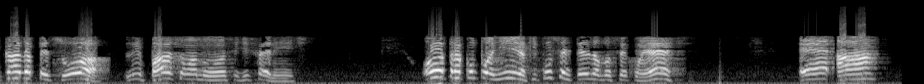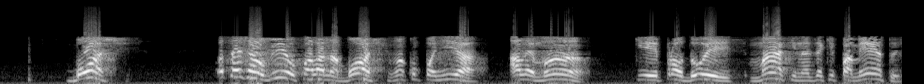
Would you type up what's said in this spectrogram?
cada pessoa lhe passa uma nuance diferente. Outra companhia que com certeza você conhece é a Bosch. Você já ouviu falar na Bosch, uma companhia alemã que produz máquinas, equipamentos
